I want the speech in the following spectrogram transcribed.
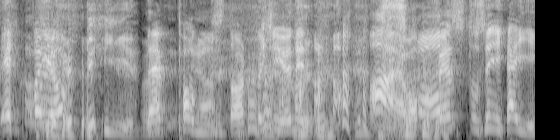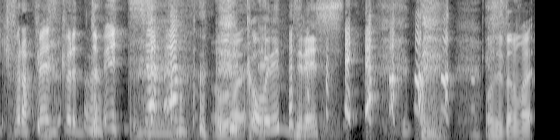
rett på jobb. Det er pangstart på 2019. Ah, jeg var på fest, og så jeg gikk fra fest for et døgn siden. Kommer i dress. Og sitter han bare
